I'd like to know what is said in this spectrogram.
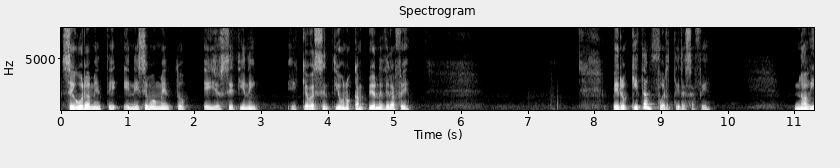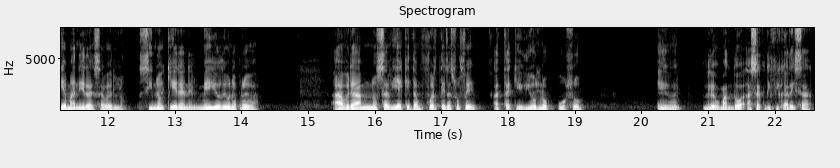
Seguramente en ese momento ellos se tienen eh, que haber sentido unos campeones de la fe. Pero ¿qué tan fuerte era esa fe? No había manera de saberlo, sino que era en el medio de una prueba. Abraham no sabía qué tan fuerte era su fe hasta que Dios lo puso, le mandó a sacrificar a Isaac.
